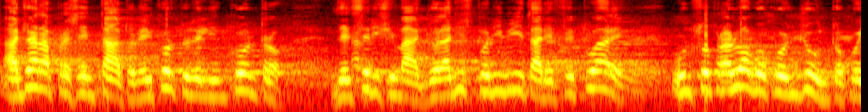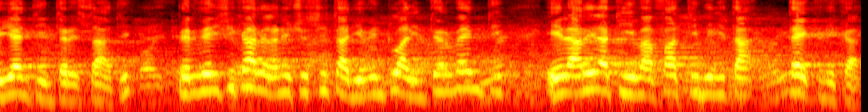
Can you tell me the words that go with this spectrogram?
ha già rappresentato nel corso dell'incontro del 16 maggio la disponibilità ad effettuare un sopralluogo congiunto con gli enti interessati per verificare la necessità di eventuali interventi e la relativa fattibilità tecnica.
